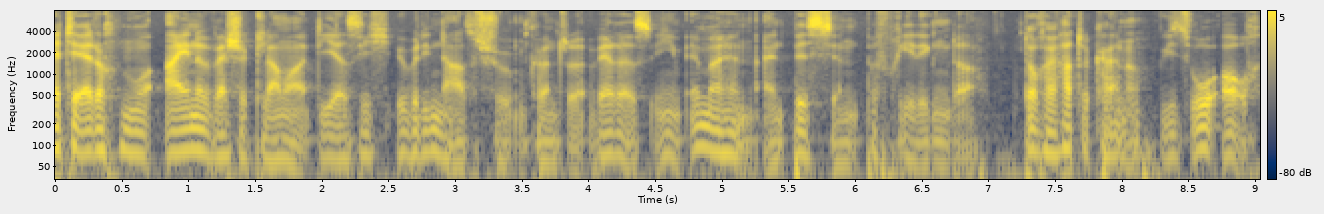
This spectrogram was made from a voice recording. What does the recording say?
Hätte er doch nur eine Wäscheklammer, die er sich über die Nase schieben könnte, wäre es ihm immerhin ein bisschen befriedigender. Doch er hatte keine. Wieso auch?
